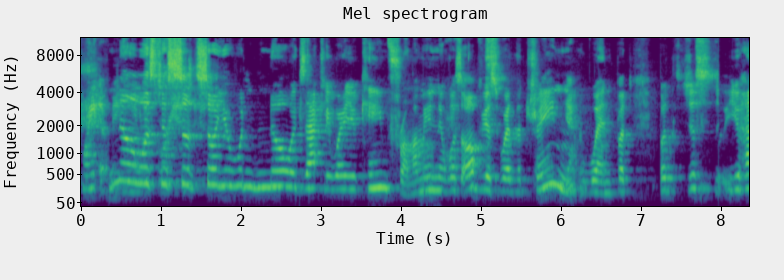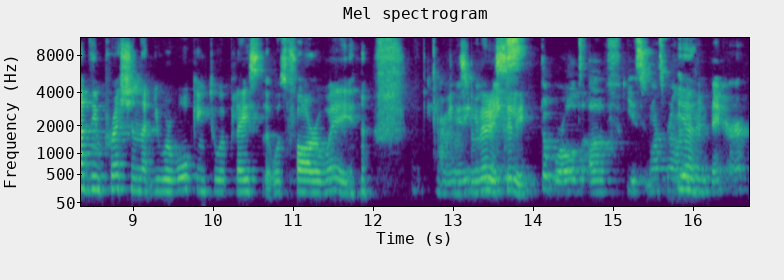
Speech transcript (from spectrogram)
point of? Making No, it was just so so you wouldn't know exactly where you came from. I mean, it was obvious where the train yeah. went, but but just you had the impression that you were walking to a place that was far away. I mean, it, it very silly. The world of East and West Berlin yeah. even bigger.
